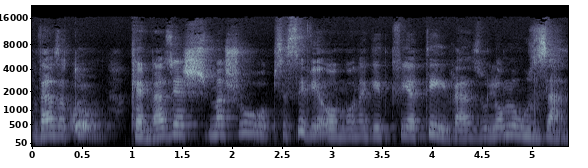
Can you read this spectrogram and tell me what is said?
ואז את... כן, ואז יש משהו אובססיבי, או בוא נגיד כפייתי, ואז הוא לא מאוזן.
